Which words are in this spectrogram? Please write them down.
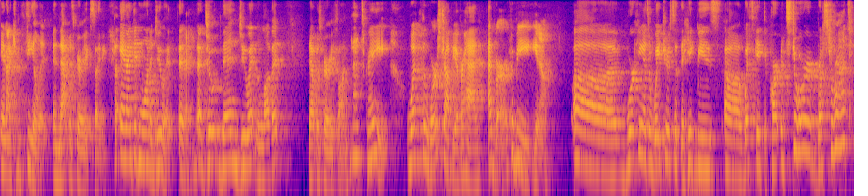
and I can feel it, and that was very exciting. And I didn't want to do it, and, right. and to then do it and love it, that was very fun. That's great. What's the worst job you ever had? Ever? It could be, you know. Uh, working as a waitress at the Higbee's uh, Westgate department store restaurant,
